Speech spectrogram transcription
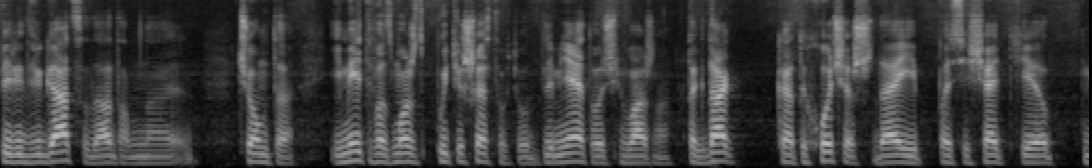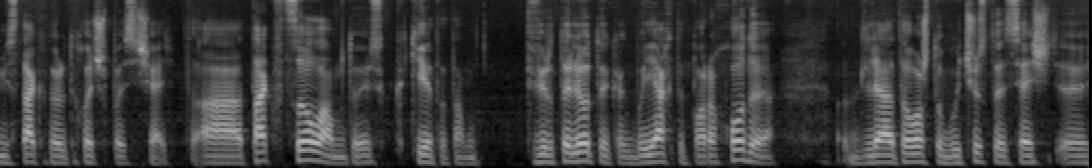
передвигаться, да, там на чем-то, иметь возможность путешествовать. Вот для меня это очень важно. Тогда, когда ты хочешь, да, и посещать те места, которые ты хочешь посещать. А так в целом, то есть какие-то там вертолеты, как бы яхты, пароходы, для того, чтобы чувствовать себя э,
